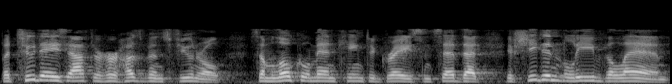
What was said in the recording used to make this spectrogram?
But two days after her husband's funeral, some local men came to Grace and said that if she didn't leave the land,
